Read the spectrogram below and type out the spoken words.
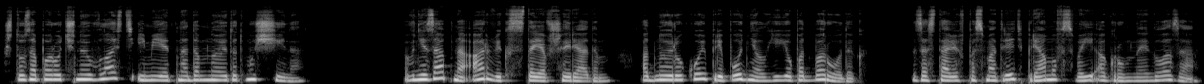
Что за порочную власть имеет надо мной этот мужчина? Внезапно Арвикс, стоявший рядом, одной рукой приподнял ее подбородок, заставив посмотреть прямо в свои огромные глаза,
